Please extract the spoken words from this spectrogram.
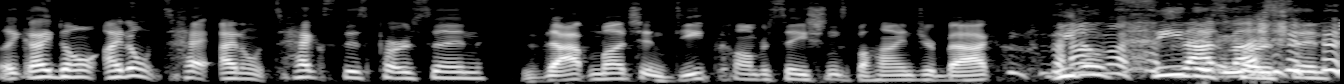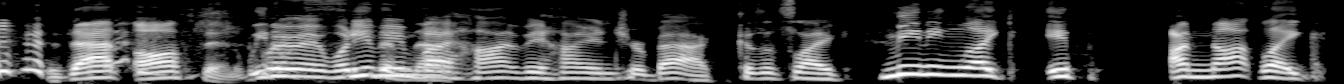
like i don't i don't te- i don't text this person that much in deep conversations behind your back we don't much. see this much. person that often we wait, don't wait, what do you mean by that- hi- behind your back? Because it's like, meaning like if i'm not like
